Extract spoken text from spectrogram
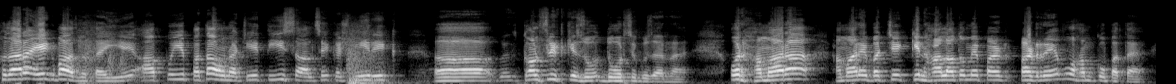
खुदारा एक बात बताइए, आपको ये पता होना चाहिए, तीस साल से कश्मीर एक कॉन्फ्लिक्ट के दौर से गुजर रहा है। और हमारा, हमारे बच्चे किन हालातों में पढ़ पढ़ रहे हैं वो हमको पता है।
